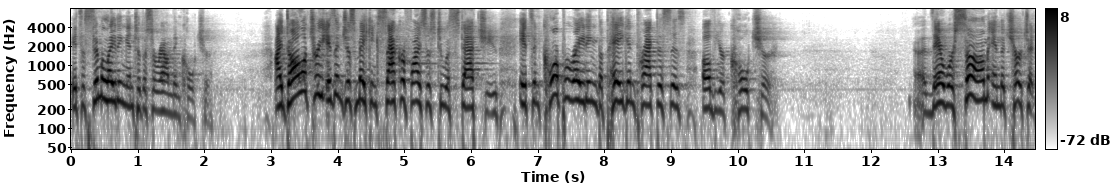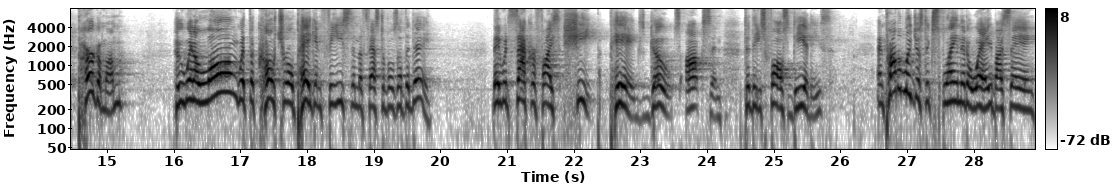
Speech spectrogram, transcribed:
it's assimilating into the surrounding culture. Idolatry isn't just making sacrifices to a statue, it's incorporating the pagan practices of your culture. Uh, there were some in the church at Pergamum who went along with the cultural pagan feasts and the festivals of the day. They would sacrifice sheep, pigs, goats, oxen to these false deities and probably just explain it away by saying,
